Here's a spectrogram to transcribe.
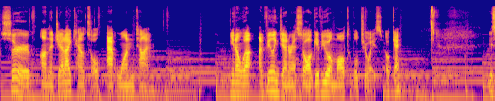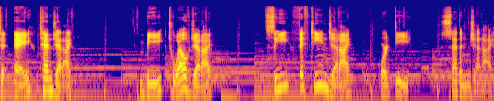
serve on the Jedi Council at one time? You know what? I'm feeling generous, so I'll give you a multiple choice, okay? Is it A, 10 Jedi, B, 12 Jedi, C, 15 Jedi, or D, 7 Jedi?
